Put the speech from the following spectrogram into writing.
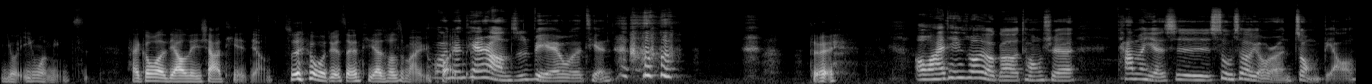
有英文名字，还跟我聊了一下天这样子。所以我觉得整体来说是蛮愉快，完全天壤之别，我的天。对。哦，我还听说有个同学，他们也是宿舍有人中标，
